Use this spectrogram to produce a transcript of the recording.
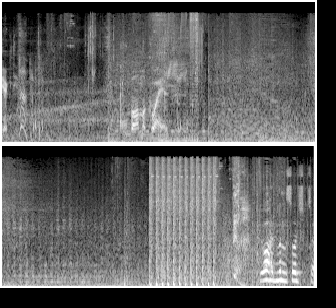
objective. Bomb acquired. في واحد من السول شفته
